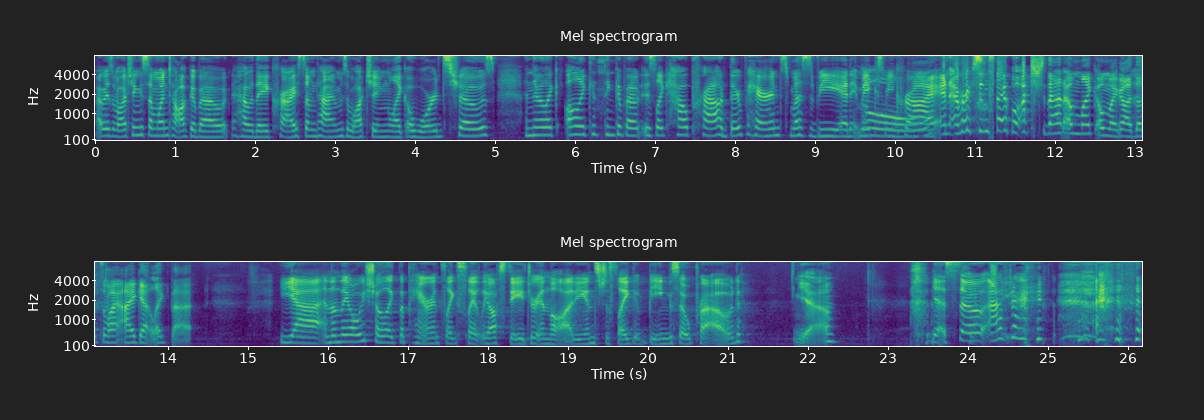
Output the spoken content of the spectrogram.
I was watching someone talk about how they cry sometimes watching like awards shows, and they're like, all I can think about is like how proud their parents must be, and it makes me cry. And ever since I watched that, I'm like, oh my god, that's why I get like that. Yeah, and then they always show like the parents like slightly off stage or in the audience just like being so proud. Yeah. Yes. So after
